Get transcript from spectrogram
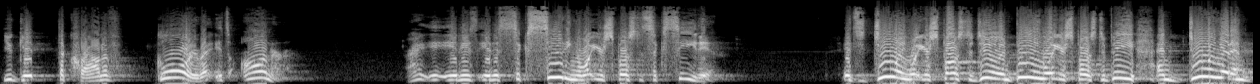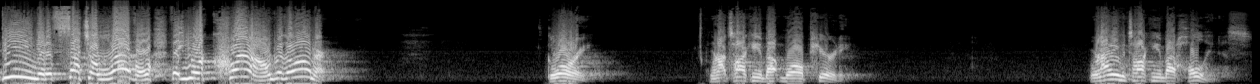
you get the crown of glory, right? It's honor. Right? It is, it is succeeding in what you're supposed to succeed in. It's doing what you're supposed to do and being what you're supposed to be and doing it and being it at such a level that you are crowned with honor. Glory. We're not talking about moral purity. We're not even talking about holiness.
